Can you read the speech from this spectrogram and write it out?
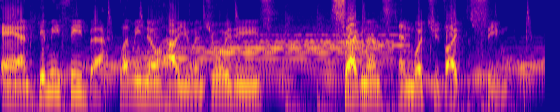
and give me feedback. Let me know how you enjoy these segments and what you'd like to see more.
